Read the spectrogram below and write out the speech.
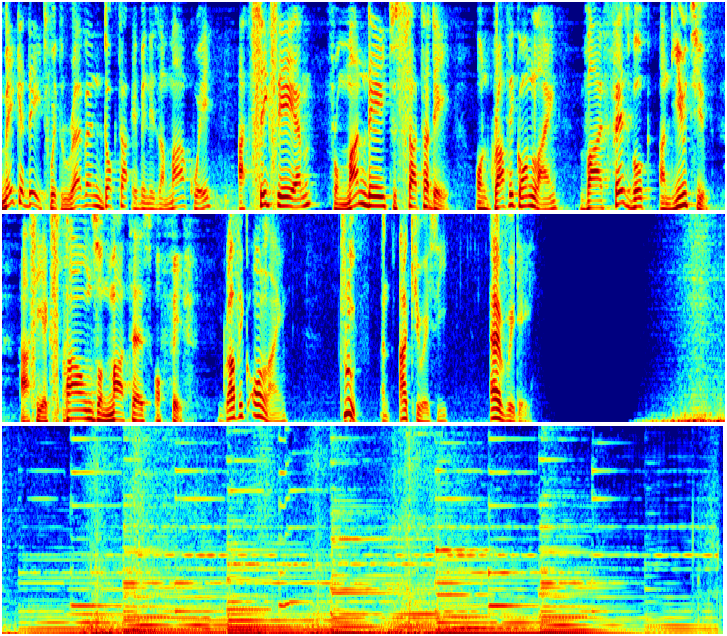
Make a date with Reverend Dr. Ebenezer Markwei at 6 a.m. from Monday to Saturday on Graphic Online via Facebook and YouTube as he expounds on matters of faith. Graphic Online, truth and accuracy every day.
